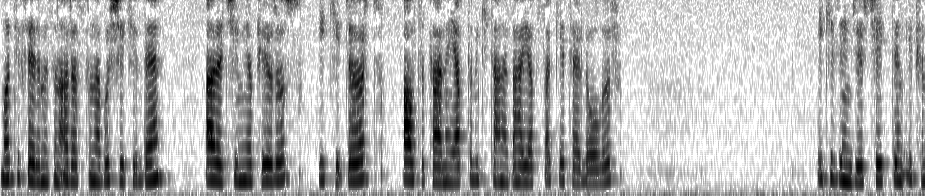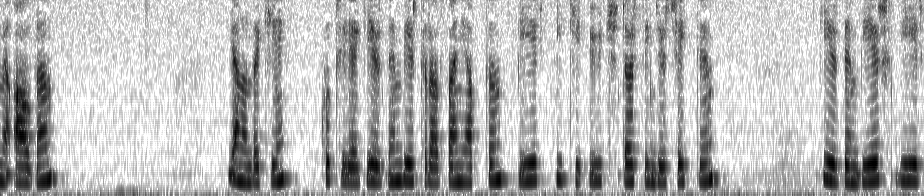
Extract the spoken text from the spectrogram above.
Motiflerimizin arasına bu şekilde ara çim yapıyoruz. 2 4 6 tane yaptım. 2 tane daha yapsak yeterli olur. 2 zincir çektim. ipimi aldım yanındaki kutuya girdim bir trabzan yaptım. 1 2 3 4 zincir çektim. Girdim 1 1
